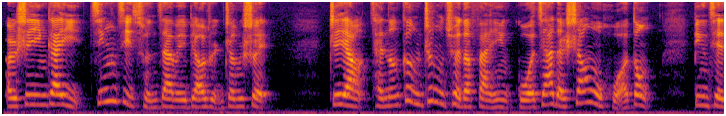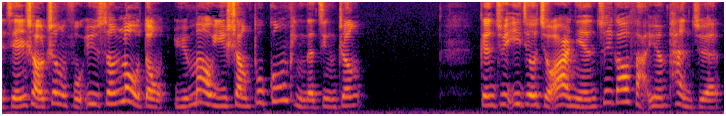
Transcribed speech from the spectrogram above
而是应该以经济存在为标准征税。这样才能更正确地反映国家的商务活动，并且减少政府预算漏洞与贸易上不公平的竞争。根据1992年最高法院判决，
